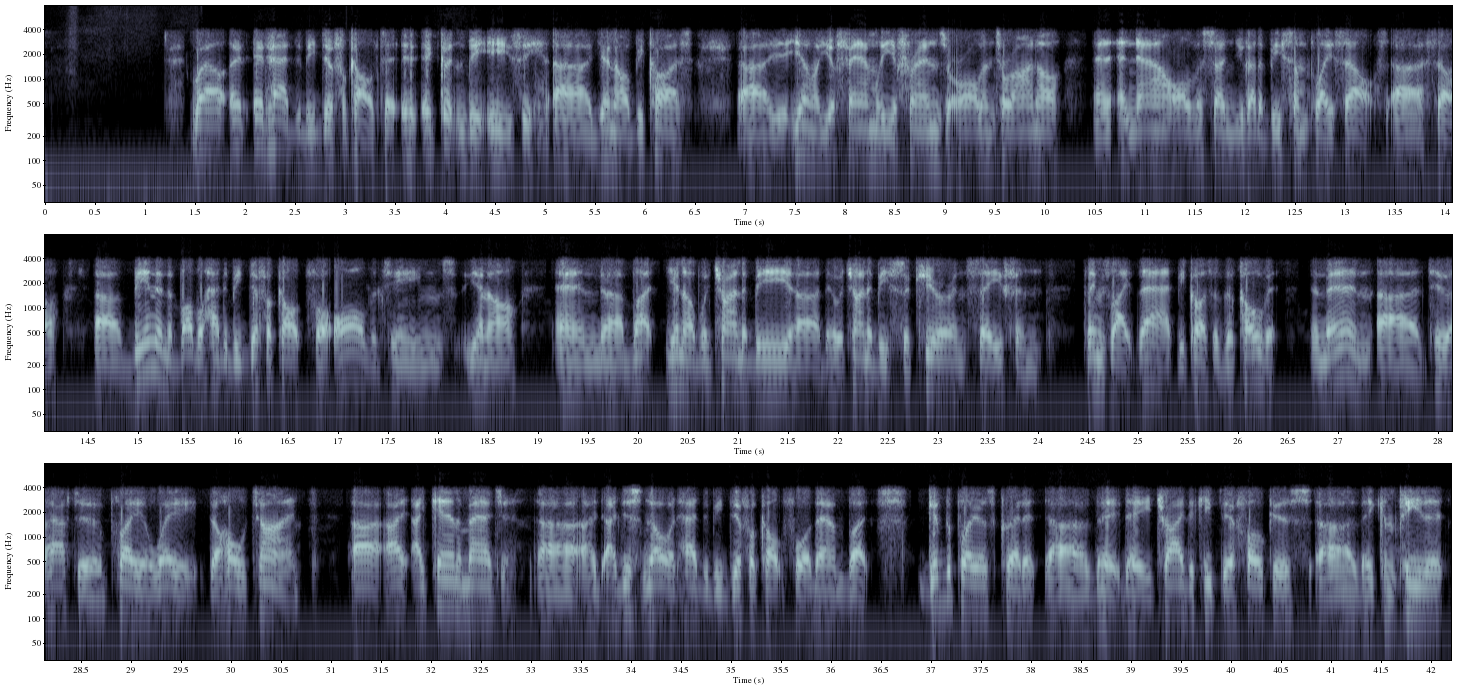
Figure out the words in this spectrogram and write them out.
Well, it, it had to be difficult. It, it couldn't be easy, uh, you know, because uh, you know your family, your friends are all in Toronto, and, and now all of a sudden you got to be someplace else. Uh, so uh, being in the bubble had to be difficult for all the teams, you know. And uh, but you know we're trying to be uh, they were trying to be secure and safe and things like that because of the COVID. And then uh, to have to play away the whole time, uh, I, I can't imagine. Uh, I, I just know it had to be difficult for them, but give the players credit. Uh, they they tried to keep their focus. Uh, they competed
